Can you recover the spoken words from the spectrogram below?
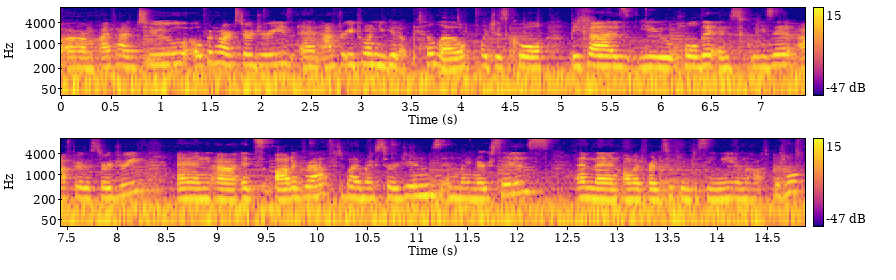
um, I've had two open heart surgeries, and after each one, you get a pillow, which is cool because you hold it and squeeze it after the surgery, and uh, it's autographed by my surgeons and my nurses, and then all my friends who came to see me in the hospital.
